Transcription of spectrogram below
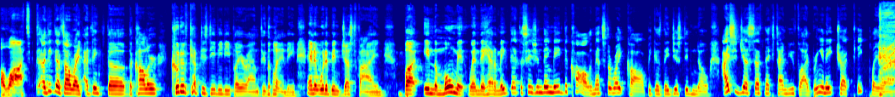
a lot. I think that's all right. I think the the caller could have kept his DVD player on through the landing and it would have been just fine. But in the moment when they had to make that decision, they made the call and that's the right call because they just didn't know. I suggest Seth next time you fly, bring an 8-track tape player on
